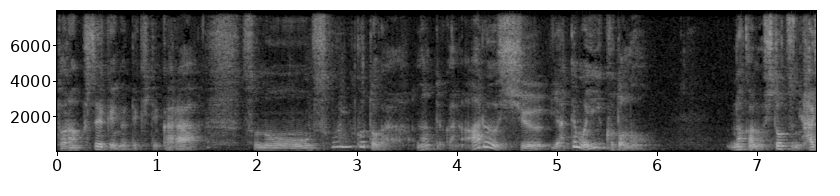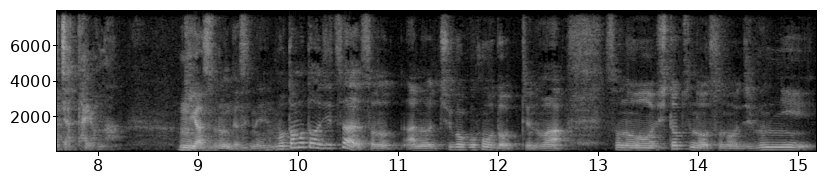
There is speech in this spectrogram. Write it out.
トランプ政権ができてからそのそういうことが何て言うかなある種やってもいいことの中の一つに入っちゃったような。気がするんですね。もともと実はそのあの中国報道っていうのはその一つのその自分に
